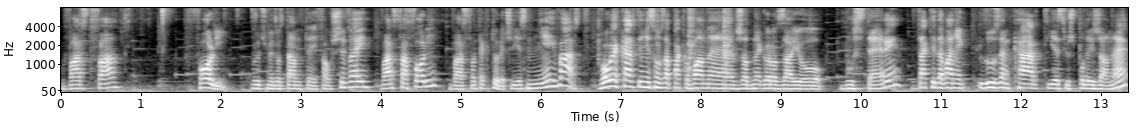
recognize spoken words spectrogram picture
warstwa folii. Wróćmy do tamtej fałszywej. Warstwa folii, warstwa tektury, czyli jest mniej warstw. W ogóle karty nie są zapakowane w żadnego rodzaju boostery. Takie dawanie luzem kart jest już podejrzane.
